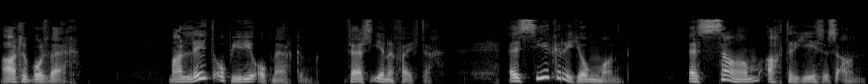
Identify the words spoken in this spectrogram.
hardloop ons weg. Maar let op hierdie opmerking, vers 51. 'n Sekere jong man is saam agter Jesus aan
